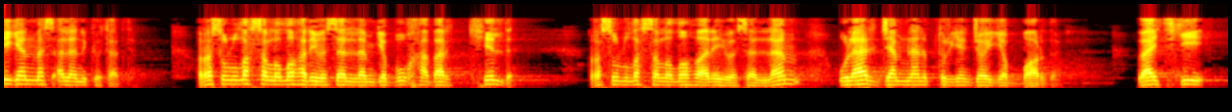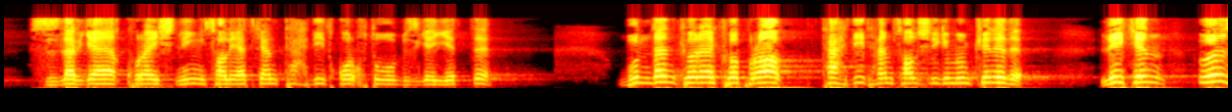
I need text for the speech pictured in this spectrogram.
degan masalani ko'tardi. Rasululloh sollallohu alayhi vasallamga bu xabar keldi. Rasululloh sollallohu alayhi vasallam ular jamlanib turgan joyga bordi va aytdiki sizlarga qurayshning solayotgan tahdid qo'rqituvi bizga yetdi. Bundan ko'ra ko'proq tahdid ham solishligi mumkin edi. Lekin o'z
